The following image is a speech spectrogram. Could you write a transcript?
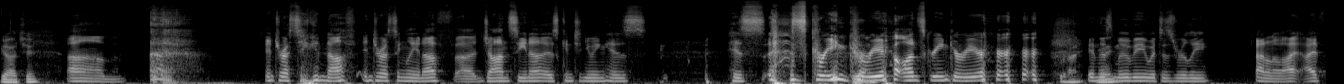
Gotcha. Um, interesting enough, interestingly enough, uh, John Cena is continuing his his screen career, on-screen career in this right. movie, which is really, I don't know. I I've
